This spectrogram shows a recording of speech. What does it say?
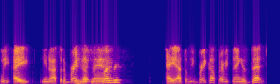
We hey, you know, after the breakup, man. slavery. Hey, after we break up, everything is Dutch.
